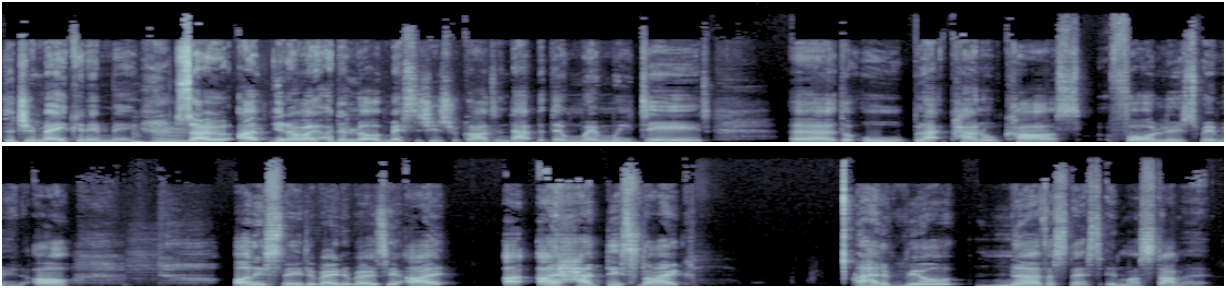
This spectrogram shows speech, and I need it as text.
the Jamaican in me. So I, you know, I had a lot of messages regarding that. But then when we did uh, the all black panel cast for Loose Women, oh, honestly, Lorraine and Rosie, I, I I had this like I had a real nervousness in my stomach.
